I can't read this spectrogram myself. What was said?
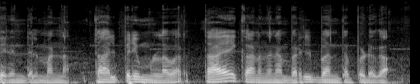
പെരിന്തൽമണ്ണ. താല്പര്യമുള്ളവർ താഴെ കാണുന്ന നമ്പറിൽ ബന്ധപ്പെടുക.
